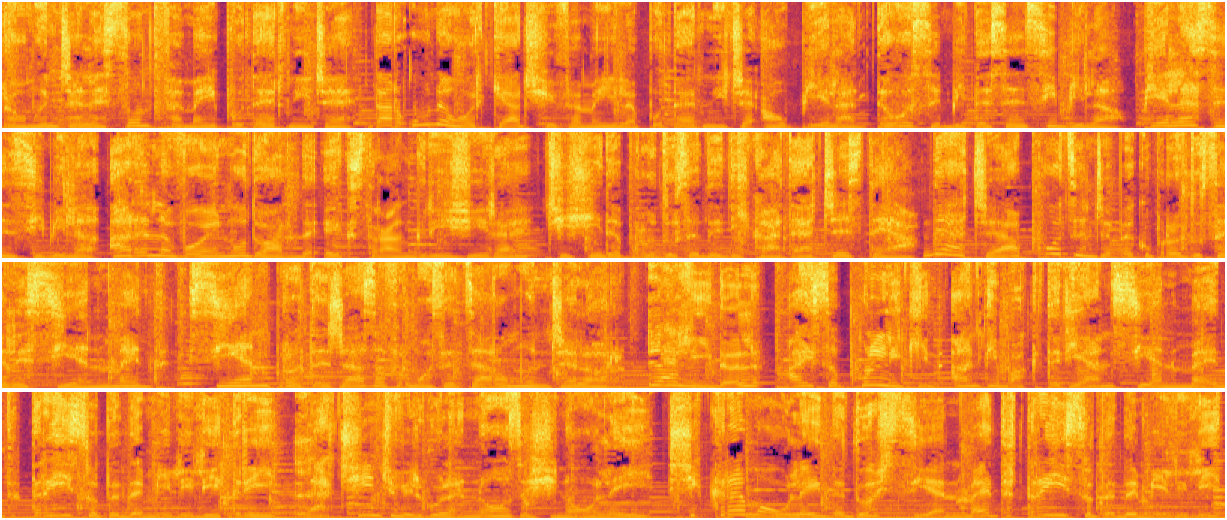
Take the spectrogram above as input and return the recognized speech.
Româncele sunt femei puternice, dar uneori chiar și femeile puternice au pielea deosebit de sensibilă. Pielea sensibilă are nevoie nu doar de extra îngrijire, ci și de produse dedicate acesteia. De aceea poți începe cu produsele Sien Med. Sien protejează frumusețea româncelor. La Lidl ai săpun lichid antibacterian Sien Med 300 de ml la 5,99 lei și cremă ulei de duș Sien Med 300 de ml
